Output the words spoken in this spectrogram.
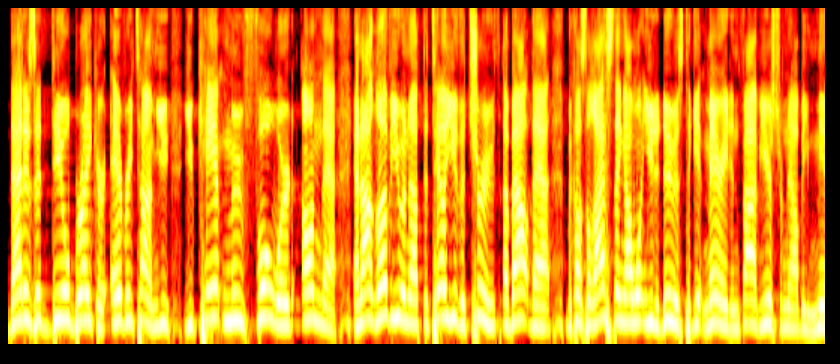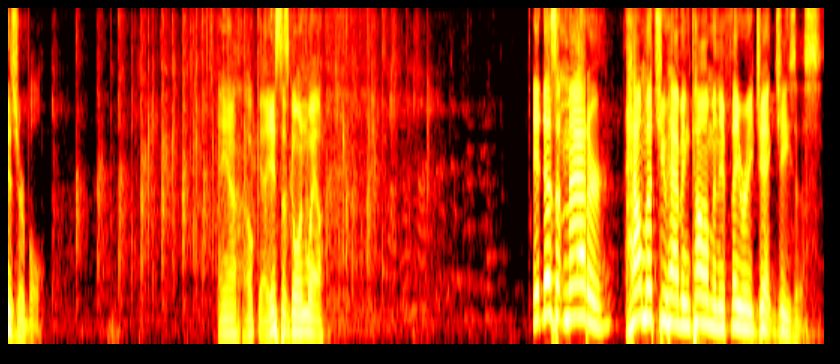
That is a deal breaker every time. You, you can't move forward on that. And I love you enough to tell you the truth about that because the last thing I want you to do is to get married and five years from now be miserable. Yeah, okay, this is going well. It doesn't matter how much you have in common if they reject Jesus.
